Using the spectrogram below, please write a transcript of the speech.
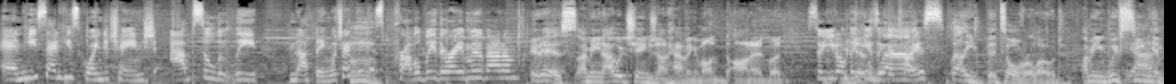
And he said he's going to change absolutely nothing, which I think mm. is probably the right move, Adam. It is. I mean, I would change not having him on, on it, but. So you don't think he's a good choice? Well, it's overload. I mean, we've seen Yeah. him.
